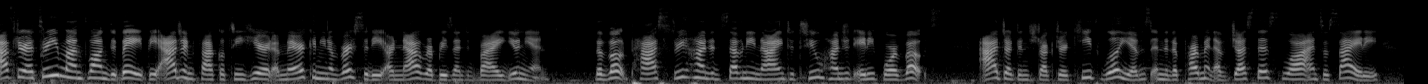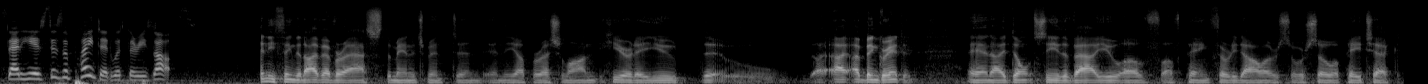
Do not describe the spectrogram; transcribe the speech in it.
After a three month long debate, the adjunct faculty here at American University are now represented by a union. The vote passed 379 to 284 votes. Adjunct instructor Keith Williams in the Department of Justice, Law, and Society said he is disappointed with the results. Anything that I've ever asked the management and, and the upper echelon here at AU, the, I, have been granted. And I don't see the value of, of paying $30 or so a paycheck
